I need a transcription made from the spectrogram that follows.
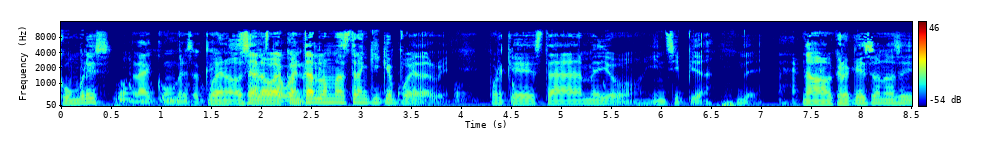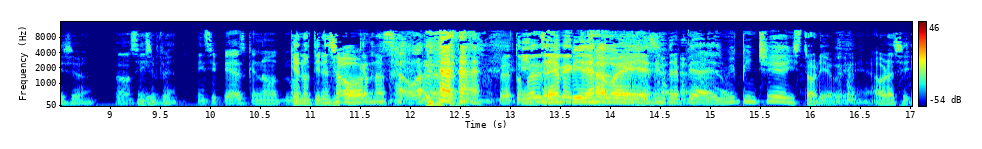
Cumbres. La de Cumbres, ok. Bueno, o Está- sea, lo voy a buena. contar lo más tranqui que pueda, güey. Porque está medio insípida. De- No, creo que eso no se dice. ¿verdad? No, sí. ¿Insípida? Insípida es que no... Que no tiene sabor, ¿no? tiene sabor, güey. Pero tú puedes decir lo que intrépida, güey, es intrépida. Es muy pinche historia, güey. Ahora sí.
